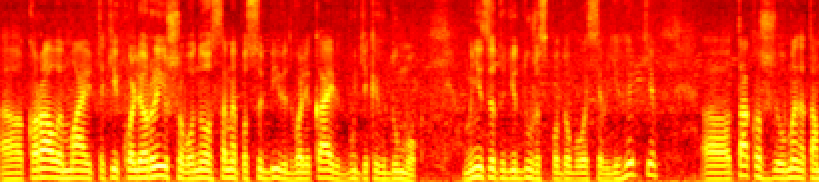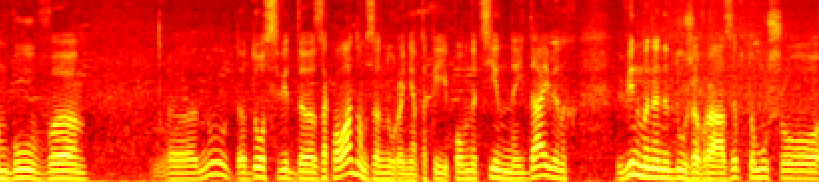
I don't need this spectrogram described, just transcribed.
е, корали мають такі кольори, що воно саме по собі відволікає від будь-яких думок. Мені це тоді дуже сподобалося в Єгипті. Е, Також у мене там був. Е, Е, ну, досвід з аквалангом занурення, такий повноцінний дайвінг. Він мене не дуже вразив, тому що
